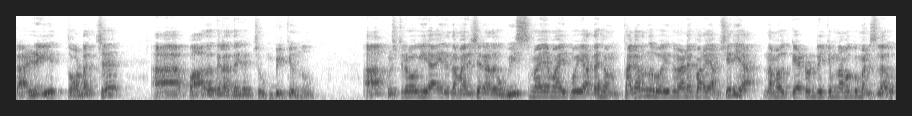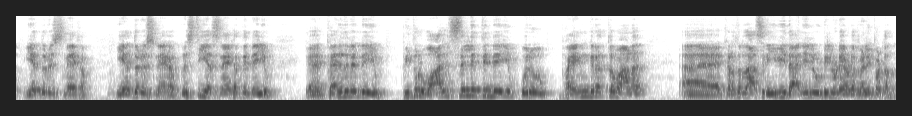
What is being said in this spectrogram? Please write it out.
കഴുകി തുടച്ച് ആ പാദത്തിൽ അദ്ദേഹം ചുംബിക്കുന്നു. ആ കുഷ്ഠരോഗിയായിരുന്ന മനുഷ്യൻ അത് വിസ്മയമായി പോയി അദ്ദേഹം തകർന്നു പോയി എന്ന് വേണേ പറയാം. ശരിയാ നമ്മൾ കേട്ടോണ്ടിരിക്കും നമുക്ക് മനസ്സിലാവും. എന്തൊരു സ്നേഹം എന്തൊരു സ്നേഹം. ക്രിസ്തീയ സ്നേഹത്തിന്റെയും കരുതലിന്റെയും പിതൃവാത്സല്യത്തിന്റെയും ഒരു ഭയങ്കരത്വമാണ് കർത്തൃദാസൻ ഇ വി ദാനിയലൂട്ടിയിലൂടെ അവിടെ വെളിപ്പെട്ടത്.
